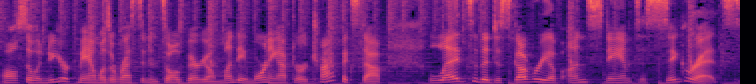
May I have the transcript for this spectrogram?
Also, a New York man was arrested in Salisbury on Monday morning after a traffic stop led to the discovery of unstamped cigarettes.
